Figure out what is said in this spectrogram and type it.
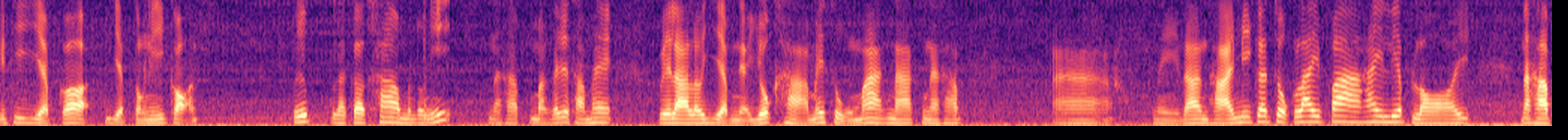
วิธีเหยียบก็เหยียบตรงนี้ก่อนปุ๊บแล้วก็ข้ามมันตรงนี้นะครับ มันก็จะทำให้เวลาเราเหยียบเนี่ยยกขาไม่สูงมากนักนะครับอ่านี่ด้านท้ายมีกระจกไล่ฝ้าให้เรียบร้อยนะครับ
